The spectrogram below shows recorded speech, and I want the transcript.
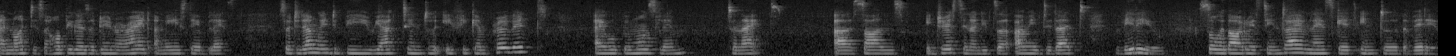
unnoticed. I hope you guys are doing alright and may you stay blessed. So today I'm going to be reacting to If You Can Prove It, I Will Be Muslim tonight. Uh, sounds interesting and it's a, I'm into that video. So without wasting time, let's get into the video.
